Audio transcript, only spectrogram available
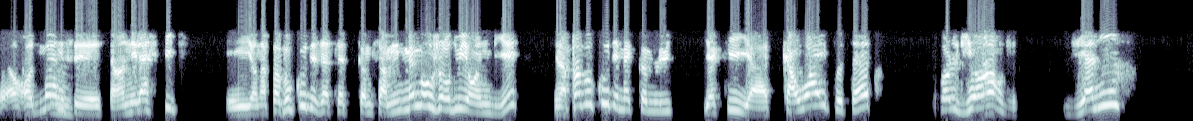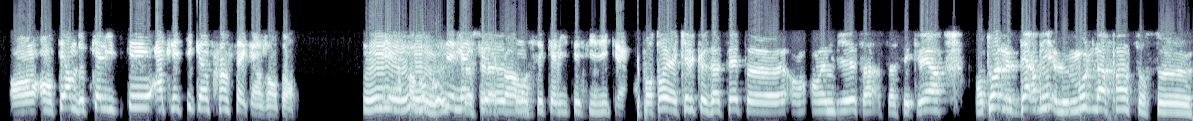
euh, Rodman, mm. c'est un élastique. Et il y en a pas beaucoup des athlètes comme ça. Même aujourd'hui en NBA, il n'y en a pas beaucoup des mecs comme lui. Il y a qui? Il y a Kawhi peut-être, Paul George, Giannis, en, en termes de qualité athlétique intrinsèque, hein, j'entends. Mmh, il n'y a pas mmh, beaucoup des mecs qui ont ces qualités physiques. Hein. Et pourtant, il y a quelques athlètes euh, en, en, NBA, ça, ça c'est clair. Antoine, le dernier, le mot de la fin sur ce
